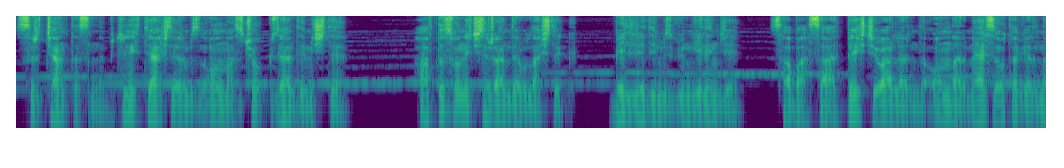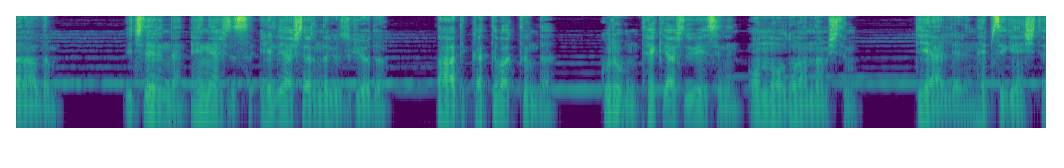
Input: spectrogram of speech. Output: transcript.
Sırt çantasında bütün ihtiyaçlarımızın olması çok güzel demişti. Hafta sonu için randevulaştık. Belirlediğimiz gün gelince sabah saat 5 civarlarında onları Mersin otogarından aldım. İçlerinden en yaşlısı 50 yaşlarında gözüküyordu. Daha dikkatli baktığımda grubun tek yaşlı üyesinin onun olduğunu anlamıştım. Diğerlerinin hepsi gençti.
